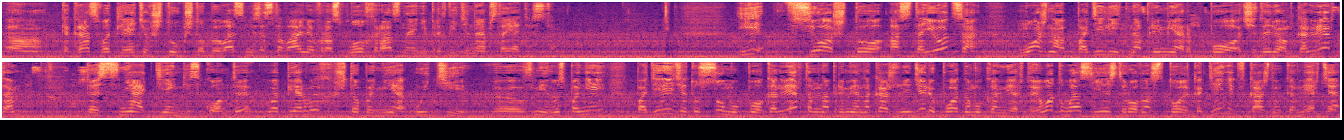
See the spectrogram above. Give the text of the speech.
как раз вот для этих штук, чтобы вас не заставали врасплох разные непредвиденные обстоятельства. И все, что остается, можно поделить, например, по четырем конвертам. То есть снять деньги с конты, во-первых, чтобы не уйти э, в минус по ней, поделить эту сумму по конвертам, например, на каждую неделю по одному конверту. И вот у вас есть ровно столько денег в каждом конверте,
